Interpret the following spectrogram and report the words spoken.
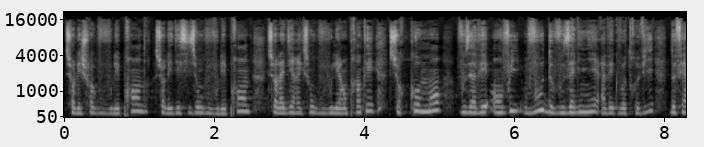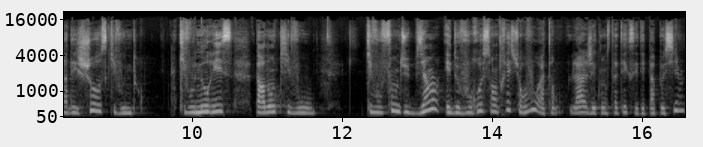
sur les choix que vous voulez prendre, sur les décisions que vous voulez prendre, sur la direction que vous voulez emprunter, sur comment vous avez envie, vous, de vous aligner avec votre vie, de faire des choses qui vous qui vous nourrissent, pardon, qui vous, qui vous font du bien et de vous recentrer sur vous. Attends, là j'ai constaté que c'était pas possible.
